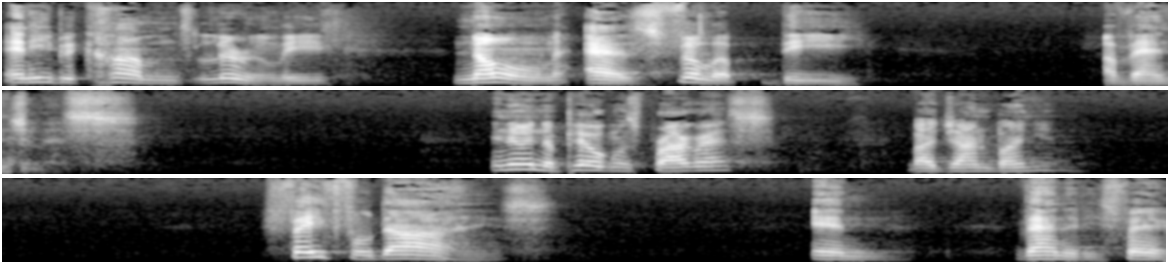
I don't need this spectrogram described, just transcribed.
And he becomes literally known as Philip the evangelist. You know, in the Pilgrim's Progress by John Bunyan, faithful dies in Vanity's Fair,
